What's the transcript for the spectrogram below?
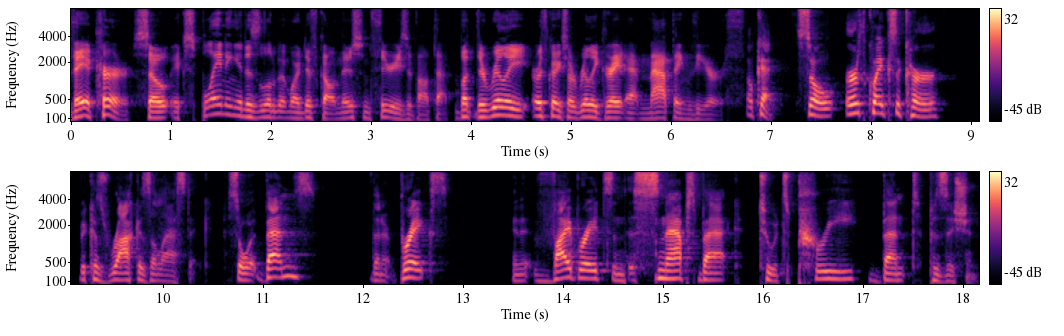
they occur. So explaining it is a little bit more difficult, and there's some theories about that. But they're really earthquakes are really great at mapping the earth. Okay. So earthquakes occur because rock is elastic. So it bends, then it breaks, and it vibrates and snaps back to its pre-bent position.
